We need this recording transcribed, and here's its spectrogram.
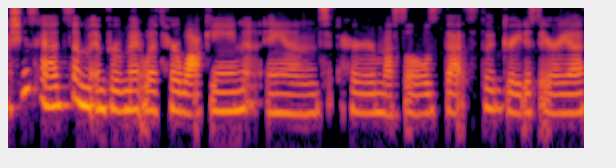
she's had some improvement with her walking and her muscles. That's the greatest area.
